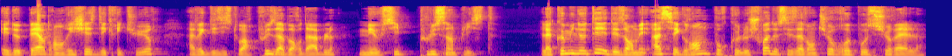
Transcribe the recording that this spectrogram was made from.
et de perdre en richesse d'écriture avec des histoires plus abordables, mais aussi plus simplistes. La communauté est désormais assez grande pour que le choix de ces aventures repose sur elle.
